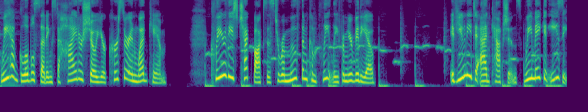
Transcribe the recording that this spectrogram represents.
We have global settings to hide or show your cursor and webcam. Clear these checkboxes to remove them completely from your video. If you need to add captions, we make it easy.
